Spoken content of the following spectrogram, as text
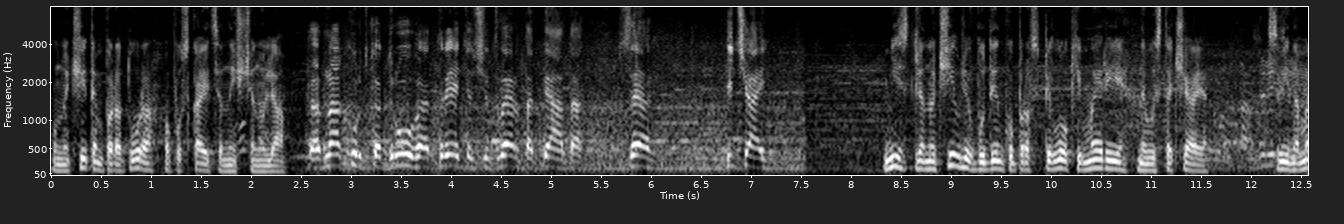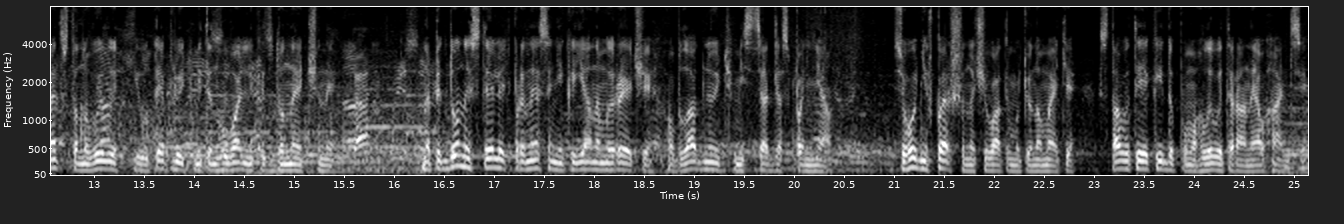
Уночі температура опускається нижче нуля. Одна куртка, друга, третя, четверта, п'ята. Все і чай. Місць для ночівлі в будинку профспілок і мерії не вистачає. Свій намет встановили і утеплюють мітингувальники з Донеччини. На піддони стелять принесені киянами речі, обладнують місця для спання. Сьогодні вперше ночуватимуть у наметі, ставити який допомогли ветерани афганці.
